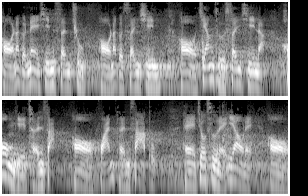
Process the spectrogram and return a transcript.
哦那个内心深处，哦，那个身心，哦，将此身心呐，奉给尘上。哦，还成萨土，哎，就是呢，要呢，哦，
